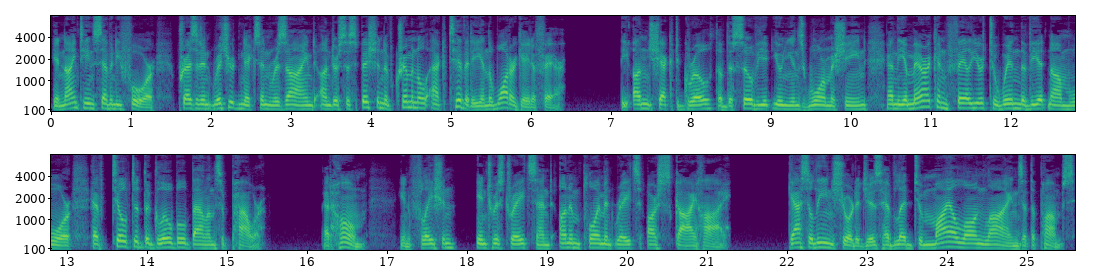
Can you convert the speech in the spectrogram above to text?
In 1974, President Richard Nixon resigned under suspicion of criminal activity in the Watergate affair. The unchecked growth of the Soviet Union's war machine and the American failure to win the Vietnam War have tilted the global balance of power. At home, inflation, interest rates, and unemployment rates are sky high. Gasoline shortages have led to mile long lines at the pumps.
